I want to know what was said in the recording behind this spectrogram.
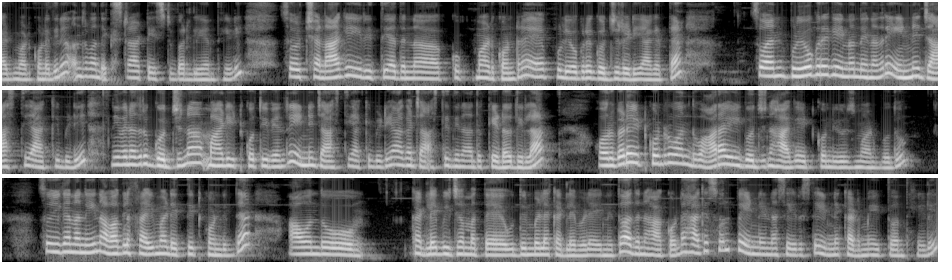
ಆ್ಯಡ್ ಮಾಡ್ಕೊಂಡಿದ್ದೀನಿ ಅಂದರೆ ಒಂದು ಎಕ್ಸ್ಟ್ರಾ ಟೇಸ್ಟ್ ಬರಲಿ ಅಂತ ಹೇಳಿ. ಸೊ ಚೆನ್ನಾಗಿ ಈ ರೀತಿ ಅದನ್ನು ಕುಕ್ ಮಾಡಿಕೊಂಡ್ರೆ ಪುಳಿಯೋಗರೆ ಗೊಜ್ಜು ರೆಡಿ ಆಗುತ್ತೆ. ಸೊ ಆ್ಯಂಡ್ ಪುಳಿಯೋಗರೆಗೆ ಇನ್ನೊಂದು ಏನಂದರೆ ಎಣ್ಣೆ ಜಾಸ್ತಿ ಹಾಕಿಬಿಡಿ. ನೀವೇನಾದರೂ ಗೊಜ್ಜನ್ನ ಮಾಡಿ ಇಟ್ಕೋತೀವಿ ಅಂದರೆ ಎಣ್ಣೆ ಜಾಸ್ತಿ ಹಾಕಿಬಿಡಿ. ಆಗ ಜಾಸ್ತಿ ದಿನ ಅದು ಕೆಡೋದಿಲ್ಲ. ಹೊರಗಡೆ ಇಟ್ಕೊಂಡ್ರೂ ಒಂದು ವಾರ ಈ ಗೊಜ್ಜನ್ನ ಹಾಗೆ ಇಟ್ಕೊಂಡು ಯೂಸ್ ಮಾಡ್ಬೋದು. ಸೊ ಈಗ ನಾನು ಏನು ಆವಾಗಲೇ ಫ್ರೈ ಮಾಡಿ ಎತ್ತಿಟ್ಕೊಂಡಿದ್ದೆ, ಆ ಒಂದು ಕಡಲೆ ಬೀಜ ಮತ್ತು ಉದ್ದಿನಬೇಳೆ ಕಡಲೆಬೇಳೆ ಏನಿತ್ತು ಅದನ್ನು ಹಾಕ್ಕೊಂಡೆ ಹಾಗೆ ಸ್ವಲ್ಪ ಎಣ್ಣೆನ ಸೇರಿಸಿದೆ. ಎಣ್ಣೆ ಕಡಿಮೆ ಇತ್ತು ಅಂತ ಹೇಳಿ.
